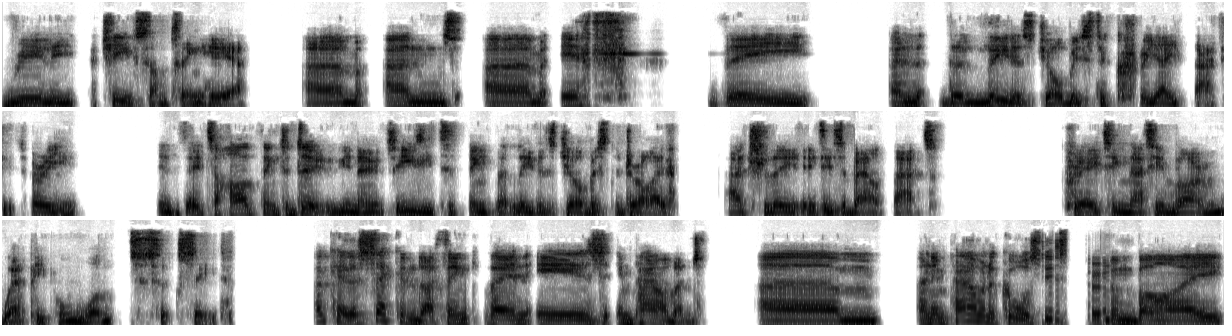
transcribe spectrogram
really achieve something here. Um, and um, if the and the leader's job is to create that. It's very, it's, it's a hard thing to do. You know, it's easy to think that leader's job is to drive. Actually, it is about that, creating that environment where people want to succeed. Okay, the second, I think, then is empowerment. Um, and empowerment, of course, is driven by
